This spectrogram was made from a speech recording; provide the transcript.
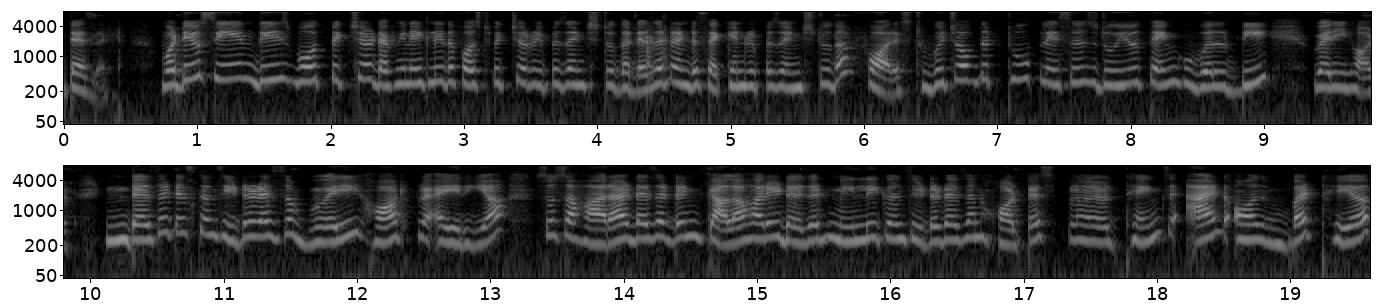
desert. What do you see in these both picture definitely the first picture represents to the desert and the second represents to the forest. Which of the two places do you think will be very hot? Desert is considered as a very hot area. So Sahara desert and Kalahari desert mainly considered as an hottest uh, things and on but here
